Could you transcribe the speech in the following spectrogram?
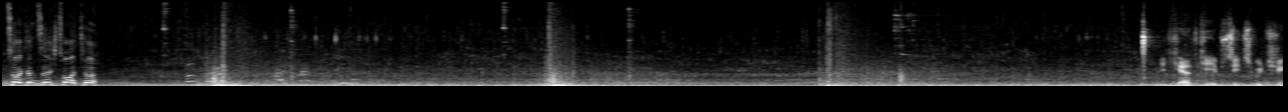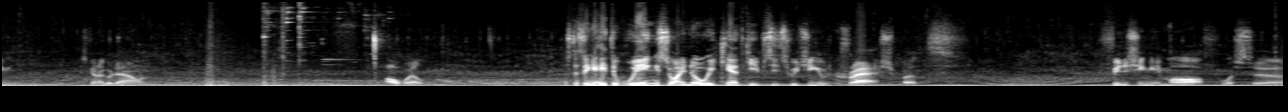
Flugzeug in Sichtweite! He can't keep seat switching. He's gonna go down. Oh well. That's the thing, I hate the wing, so I know he can't keep seat switching, it would crash, but... Finishing him off was... Uh,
